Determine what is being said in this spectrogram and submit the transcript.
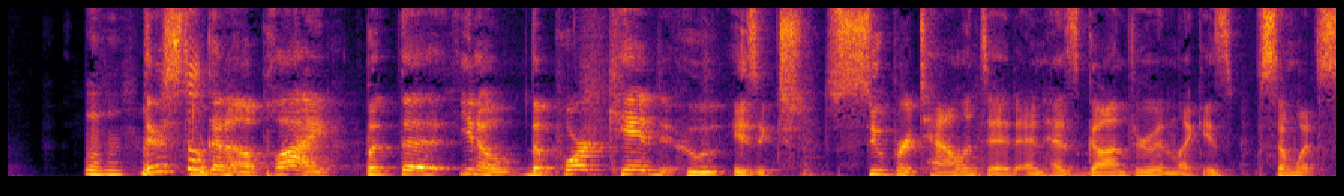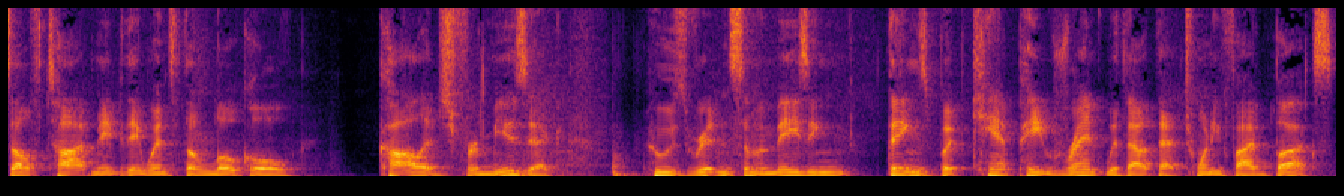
mm-hmm. they're still going to apply. But the you know the poor kid who is ex- super talented and has gone through and like is somewhat self taught. Maybe they went to the local college for music, who's written some amazing things, but can't pay rent without that twenty five bucks.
